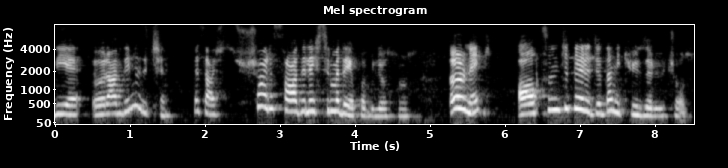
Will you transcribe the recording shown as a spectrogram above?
diye öğrendiğiniz için mesela şöyle sadeleştirme de yapabiliyorsunuz. Örnek 6. dereceden 2 üzeri 3 olsun.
